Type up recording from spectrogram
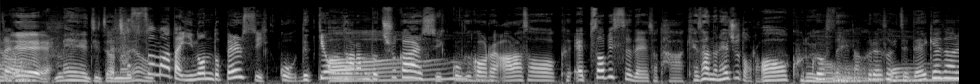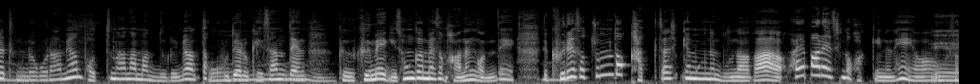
좀 네, 애매해지잖아요. 차수마다 인원도 뺄 수 있고 늦게 온 아. 사람도 추가할 수 있고 그거를 알아서 그 앱 서비스 내에서 다 계산을 해주더라고요. 아 그래요. 그렇습니다. 그래서 이제 내 계좌를 등록을 하면 버튼 하나만 누르면 딱 그대로 계산된 그 금액이 송금해서 가는 건데 그래서 좀 더 각자 시켜 먹는 문화가 활발해진 것 같기는 해요. 예. 그래서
